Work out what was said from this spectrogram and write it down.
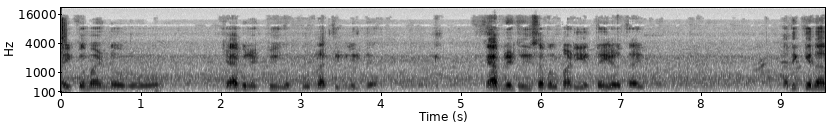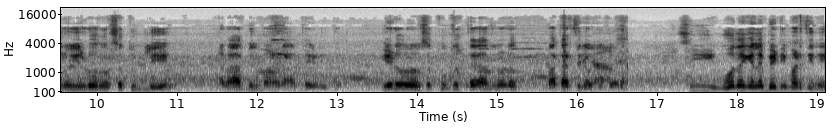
ಹೈಕಮಾಂಡ್ನವರು ಕ್ಯಾಬಿನೆಟ್ ಈಗ ಒಂದು ಮೂರ್ನಾಲ್ಕು ತಿಂಗಳಿದೆ ಕ್ಯಾಬಿನೆಟ್ ರೀಸಬಲ್ ಮಾಡಿ ಅಂತ ಹೇಳ್ತಾ ಇದ್ರು. ಅದಕ್ಕೆ ನಾನು ಎರಡೂವರೆ ವರ್ಷ ತುಂಬಲಿ, ಅದಾದ್ಮೇಲೆ ಮಾಡೋಣ ಅಂತ ಹೇಳಿದ್ದೆ. ಎರಡೂವರೆ ವರ್ಷ ತುಂಬುತ್ತೆ ಆಮೇಲೆ ನೋಡ ಮಾತಾಡ್ತೀನಿ ಅವ್ರ ಜೊತೆ. ಸಿ, ಹೋದಾಗೆಲ್ಲ ಭೇಟಿ ಮಾಡ್ತೀನಿ.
